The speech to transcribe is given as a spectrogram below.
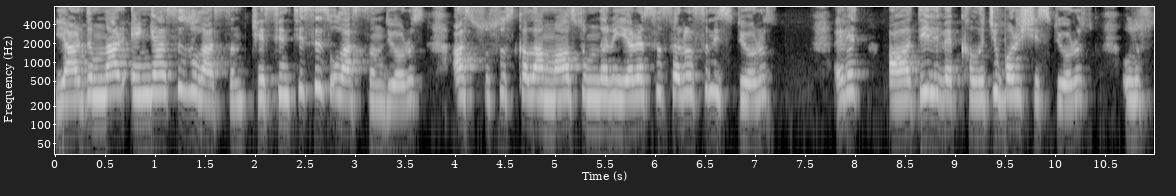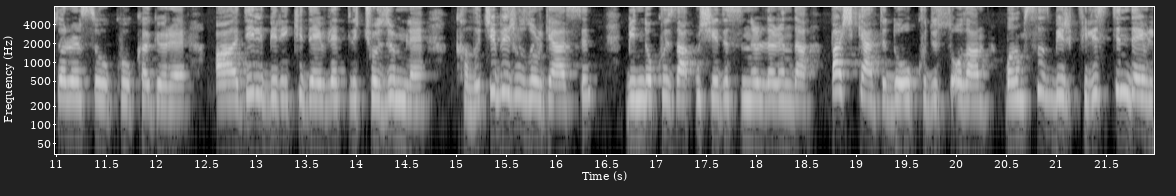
Yardımlar engelsiz ulaşsın, kesintisiz ulaşsın diyoruz. Aç susuz kalan masumların yarası sarılsın istiyoruz. Evet, adil ve kalıcı barış istiyoruz. Uluslararası hukuka göre adil bir iki devletli çözümle kalıcı bir huzur gelsin. 1967 sınırlarında başkenti Doğu Kudüs olan bağımsız bir Filistin devleti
